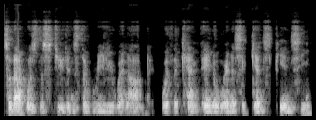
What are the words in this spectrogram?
So that was the students that really went out with the campaign awareness against PNC.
